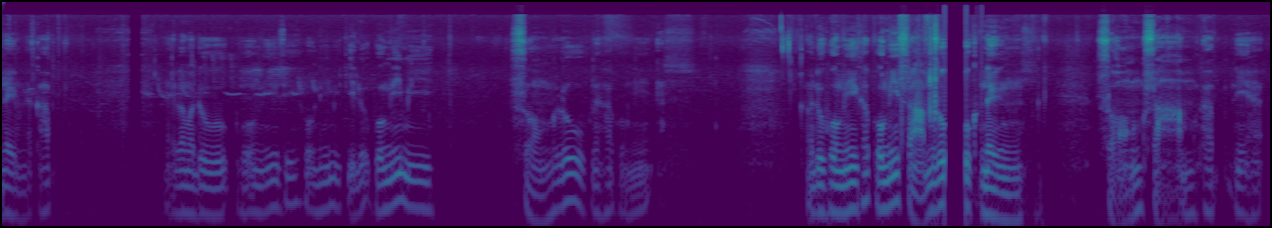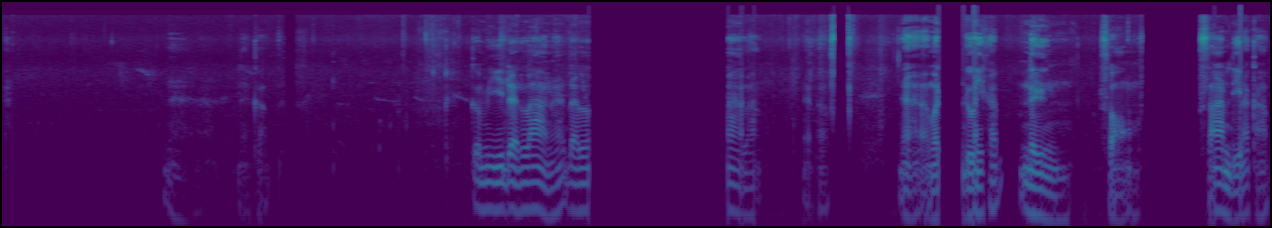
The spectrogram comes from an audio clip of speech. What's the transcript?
หนึ่งนะครับเรามาดูพวงนี้สิพวงนี้มีกี่ลูกพวงนี้มีสองลูกนะครับพวงนี้มาดูพวงนี้ครับพวงนี้สามลูกหนึ่งสองสามครับนี่ฮะนะครับ ก็มีด้านล่างนะด้านล่างนะครับนะมาดูนี่ครับหนึ่งสอง สามดีนะครับ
